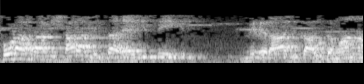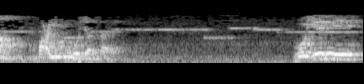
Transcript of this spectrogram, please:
تھوڑا سا اشارہ ملتا ہے جس سے اس معراج کا زمانہ معلوم ہو جاتا ہے۔ وہ یہ کہ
